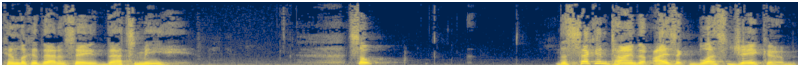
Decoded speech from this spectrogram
can look at that and say, that's me. So, the second time that Isaac blessed Jacob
